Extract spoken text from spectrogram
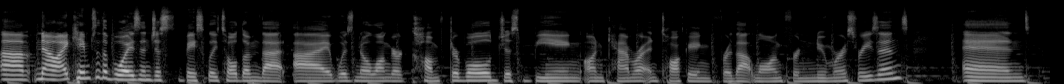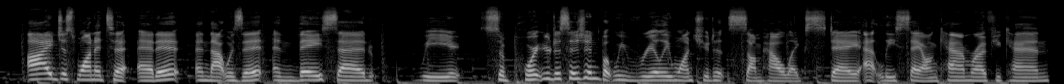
Um, no, I came to the boys and just basically told them that I was no longer comfortable just being on camera and talking for that long for numerous reasons, and I just wanted to edit, and that was it. And they said we support your decision, but we really want you to somehow like stay, at least stay on camera if you can.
